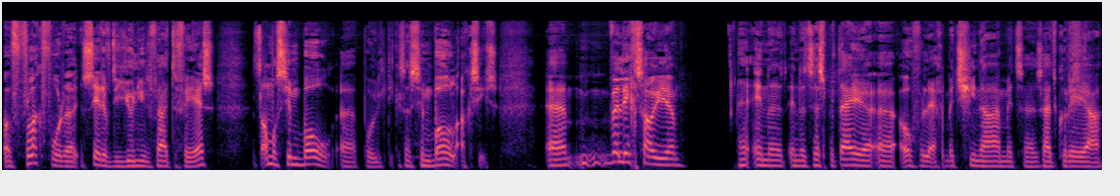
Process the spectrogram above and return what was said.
uh, vlak voor de State of the Union vanuit de VS. Het is allemaal symboolpolitiek, het zijn symboolacties. wellicht zou je in, in de zes partijen overleggen met China, met Zuid-Korea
